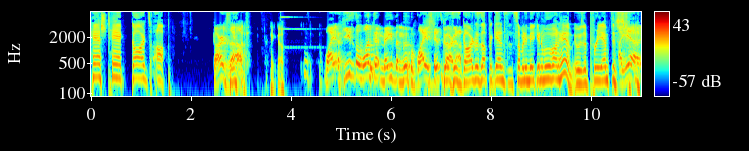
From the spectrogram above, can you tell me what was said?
Hashtag guards up. Guards up. There you go. Why? He's the one that made the move. Why is his guard? Because his up? guard was up against somebody making a move on him. It was a preemptive Uh, strike. yeah.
